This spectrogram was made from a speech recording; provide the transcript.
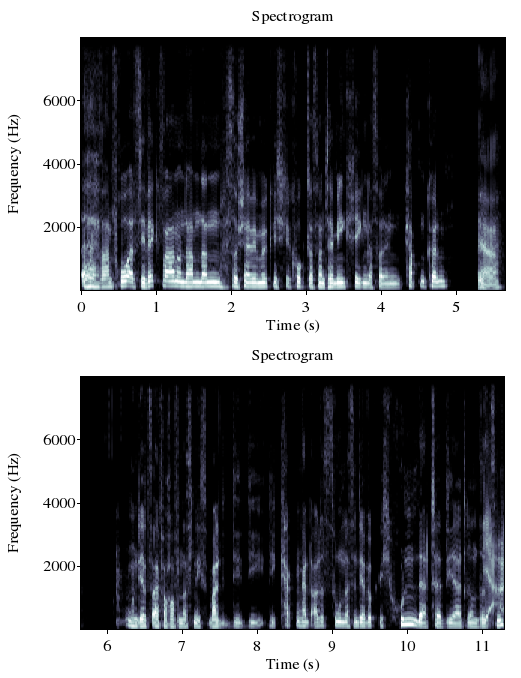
Äh, waren froh, als die weg waren und haben dann so schnell wie möglich geguckt, dass wir einen Termin kriegen, dass wir den kappen können. Ja, Und jetzt einfach hoffen, dass nichts, weil die, die, die kacken halt alles zu und das sind ja wirklich Hunderte, die da drin ja, sitzen.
